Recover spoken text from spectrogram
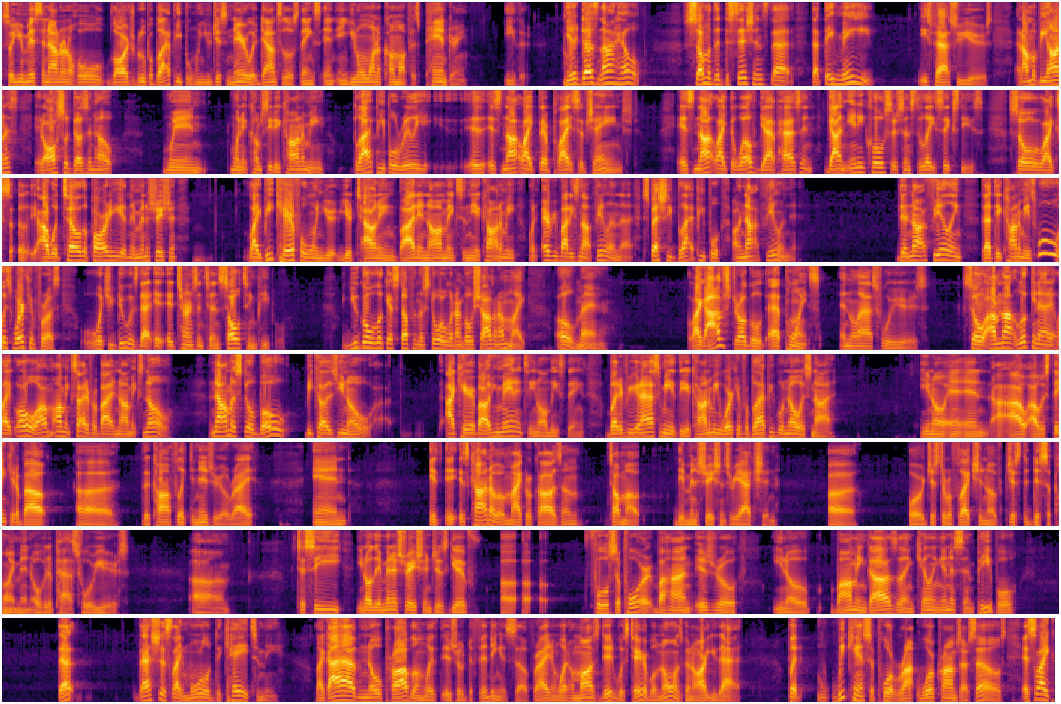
So you're missing out on a whole large group of black people when you just narrow it down to those things and, and you don't want to come off as pandering either. And it does not help some of the decisions that, that they've made these past few years. And I'm gonna be honest, it also doesn't help when when it comes to the economy. Black people really it's not like their plights have changed. It's not like the wealth gap hasn't gotten any closer since the late 60s. So like uh, I would tell the party and the administration like be careful when you're you're touting Bidenomics and the economy when everybody's not feeling that. Especially black people are not feeling it. They're not feeling that the economy is woo, it's working for us. What you do is that it, it turns into insulting people. You go look at stuff in the store when I go shopping, I'm like, oh man. Like I've struggled at points in the last four years. So I'm not looking at it like, oh, I'm I'm excited for Bidenomics. No. Now I'm gonna still vote because, you know, I care about humanity and all these things. But if you're gonna ask me, is the economy working for black people? No, it's not. You know, and, and I I was thinking about uh the conflict in Israel, right? And it, it it's kind of a microcosm talking about the administration's reaction. Uh or just a reflection of just the disappointment over the past four years. Um, to see, you know, the administration just give uh, uh, full support behind Israel, you know, bombing Gaza and killing innocent people, that that's just like moral decay to me. Like I have no problem with Israel defending itself, right? And what Hamas did was terrible. No one's going to argue that but we can't support war crimes ourselves. It's like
